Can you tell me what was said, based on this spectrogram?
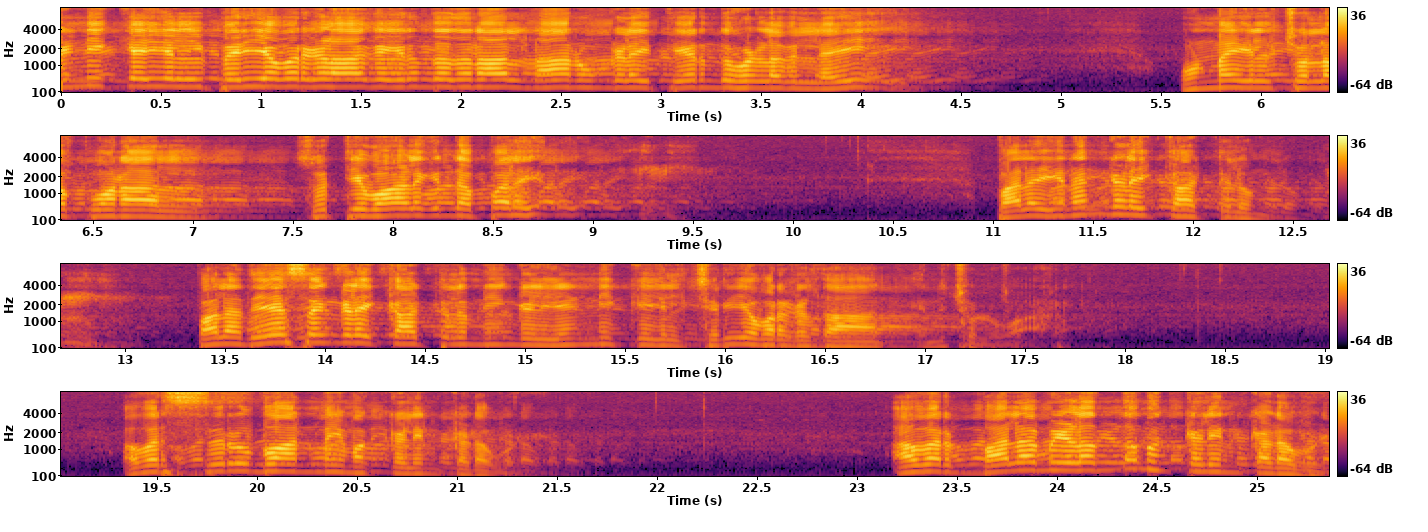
எண்ணிக்கையில் பெரியவர்களாக இருந்ததனால் நான் உங்களை தேர்ந்து கொள்ளவில்லை. உண்மையில் சொல்ல போனால் சுற்றி வாழுகின்ற பல பல இனங்களை காட்டிலும் பல தேசங்களை காட்டிலும் நீங்கள் எண்ணிக்கையில் சிறியவர்கள் தான் என்று சொல்லுவார். அவர் சிறுபான்மை மக்களின் கடவுள். அவர் பலமிழந்த மக்களின் கடவுள்.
